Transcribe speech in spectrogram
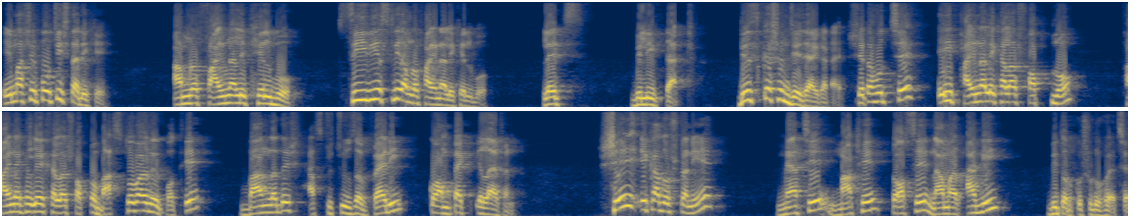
এই মাসের পঁচিশ তারিখে আমরা ফাইনালি খেলব। সিরিয়াসলি আমরা ফাইনালে খেলব। লেটস বিলিভ দ্যাট ডিসকাশন যে জায়গাটায়, সেটা হচ্ছে এই ফাইনালে খেলার স্বপ্ন ফাইনালে খেলার স্বপ্ন বাস্তবায়নের পথে Bangladesh has to choose a very compact eleven সেই একাদশটা নিয়ে ম্যাচে, মাঠে, টসে নামার আগেই বিতর্ক শুরু হয়েছে।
